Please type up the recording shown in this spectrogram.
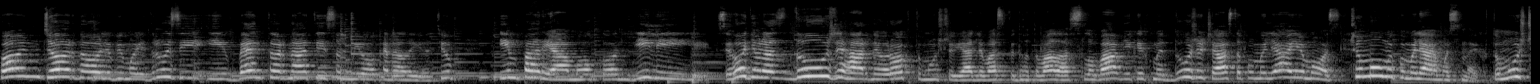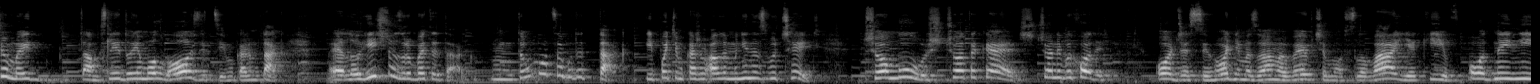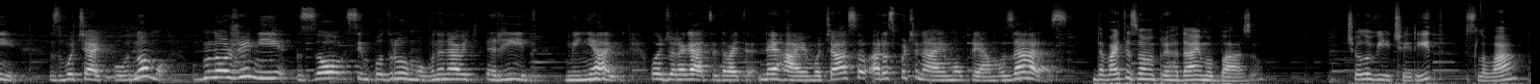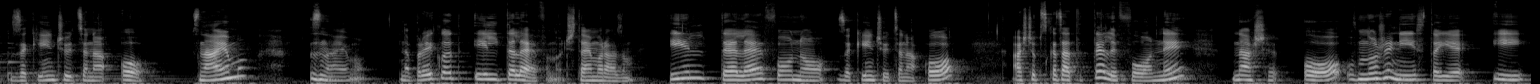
Buongiorno, любі мої друзі, і бенторнати sul mio каналу YouTube Impariamo con Lili. Сьогодні у нас дуже гарний урок, тому що я для вас підготувала слова, в яких ми дуже часто помиляємось. Чому ми помиляємось в них? Тому що ми там слідуємо лозіці. Ми кажемо так. е, Логічно зробити так, тому це буде так. І потім кажемо, але мені не звучить. Чому? Що таке? Що не виходить? Отже, сьогодні ми з вами вивчимо слова, які в однині звучать по одному, в множині зовсім по-другому. Вони навіть рід міняють. Отже, рагazzi, давайте не гаємо часу, а розпочинаємо прямо зараз. Давайте з вами пригадаємо базу. Чоловічий рід слова закінчуються на О. Знаємо? Знаємо. Наприклад, il telefono. Читаємо разом. Il telefono закінчується на О. А щоб сказати телефони, наше О в множині стає І.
